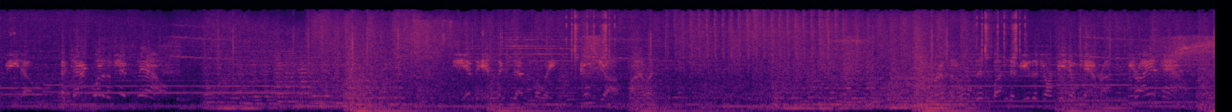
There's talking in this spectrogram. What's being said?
Torpedo. Attack one of the ships now. Ship hit successfully. Good job, pilot. Press and hold this button to view the torpedo camera. Try it now.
